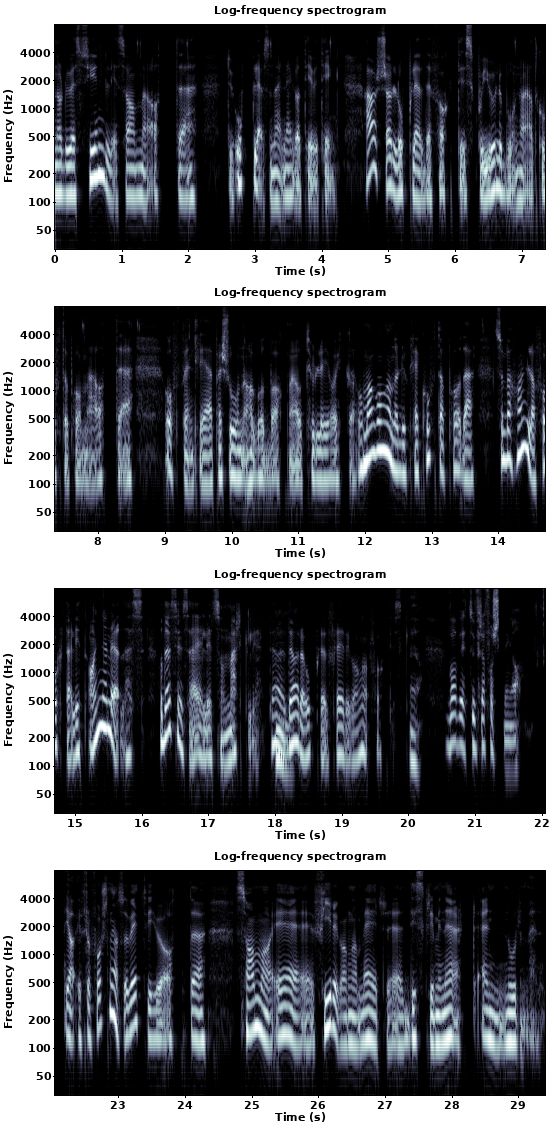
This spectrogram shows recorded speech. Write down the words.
når du er synlig same at eh, du opplever sånne negative ting. Jeg har sjøl opplevd det faktisk på julebord når jeg har hatt kofta på meg, at eh, offentlige personer har gått bak meg og tullejoika. Og mange ganger når du kler kofta på deg, så behandler folk deg litt annerledes. Og det syns jeg er litt sånn merkelig. Det, det har jeg opplevd flere ganger, faktisk. Ja. Hva vet du fra forskninga? Ja, fra forskninga så vet vi jo at eh, samer er fire ganger mer diskriminert enn nordmenn.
